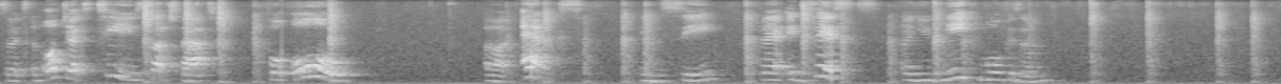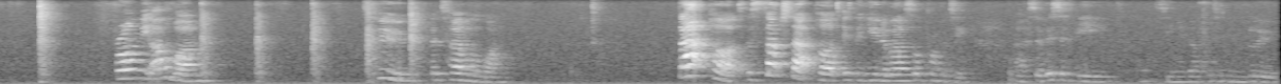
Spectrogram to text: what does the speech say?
so it's an object T such that for all uh, x in C, there exists a unique morphism from the other one to the terminal one. That part, the such that part, is the universal property. Uh, so this is the, let's see, maybe I'll put it in blue.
